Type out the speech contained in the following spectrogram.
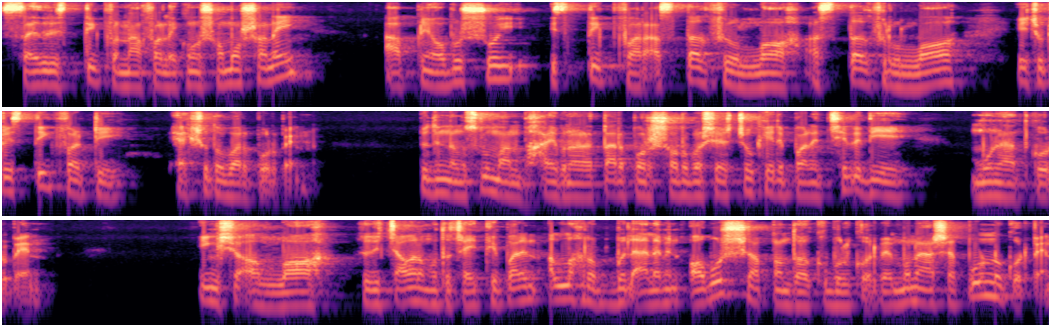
সাইদুল ইস্তিক ফার না পারলে কোনো সমস্যা নেই। আপনি অবশ্যই ইস্তিকফার আস্তাগফিরুল্লাহ আস্তাগফিরুল্লাহ, এই ছোট ইস্তিকফারটি একশতবার পড়বেন। যদি না মুসলমান ভাই বোনেরা তারপর সর্বশেষ চোখের পানি ছেড়ে দিয়ে মুনাদ করবেন। ইনশা আল্লাহ যদি চাওয়ার মতো চাইতে পারেন, আল্লাহ রব্বুল আলমিন অবশ্যই আপনার দোয়া কবুল করবেন, মনে আশা পূর্ণ করবেন।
